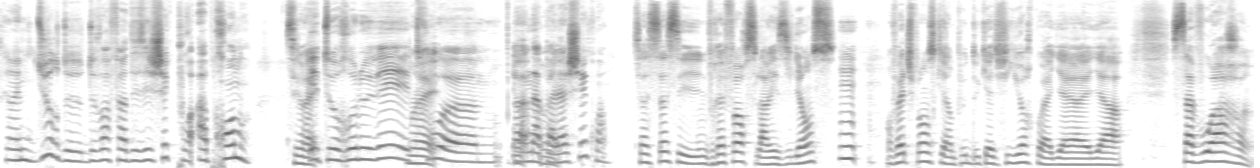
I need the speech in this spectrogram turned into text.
c'est quand même dur de devoir faire des échecs pour apprendre vrai. et te relever et Ouais. tout. euh, Bah, on n'a pas lâché, quoi. Ça, ça c'est une vraie force, la résilience. Mm. En fait, je pense qu'il y a un peu de cas de figure. Quoi. Il, y a, il y a savoir,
